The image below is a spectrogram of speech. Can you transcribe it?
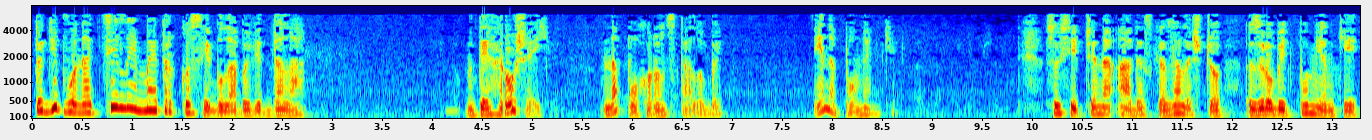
Тоді б вона цілий метр коси була би віддала. Тих грошей на похорон стало би і на поминки. Сусідчина Ада сказала, що зробить помінки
